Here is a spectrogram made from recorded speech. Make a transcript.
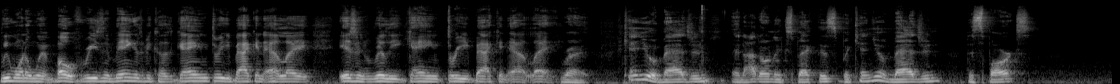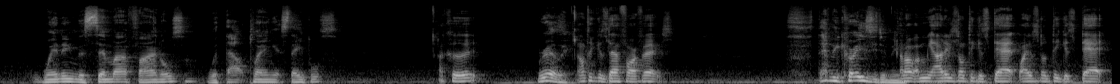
We want to win both. Reason being is because game three back in LA isn't really game three back in LA. Right. Can you imagine, and I don't expect this, but can you imagine the Sparks winning the semifinals without playing at Staples? I could. Really? I don't think it's that far fetched. That'd be crazy to me. I, don't, I mean, I just don't think it's that. I just don't think it's that.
